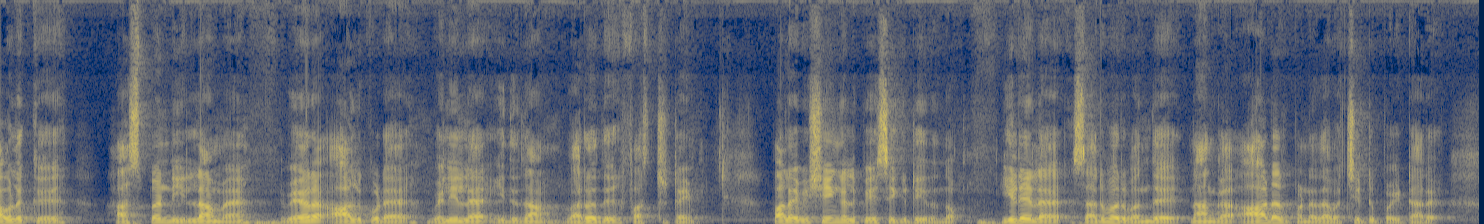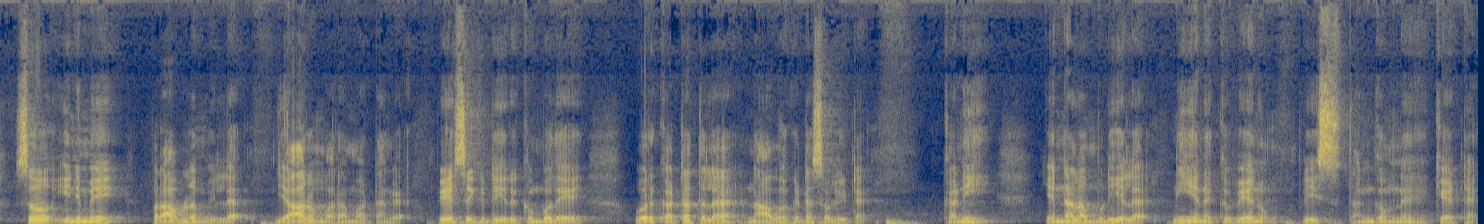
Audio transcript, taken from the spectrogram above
அவளுக்கு ஹஸ்பண்ட் இல்லாமல் வேறு ஆள் கூட வெளியில் இதுதான் வர்றது ஃபஸ்ட்டு டைம் பல விஷயங்கள் பேசிக்கிட்டு இருந்தோம். இடையில் சர்வர் வந்து நாங்கள் ஆர்டர் பண்ணதை வச்சுட்டு போயிட்டாரு. ஸோ இனிமே ப்ராப்ளம் இல்லை. யாரும் வரமாட்டாங்க. பேசிக்கிட்டு இருக்கும்போதே ஒரு கட்டத்தில் நான் அவகிட்ட சொல்லிட்டேன். கனி என்னால் முடியலை. நீ எனக்கு வேணும். ப்ளீஸ் தங்கம்னு கேட்டேன்.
